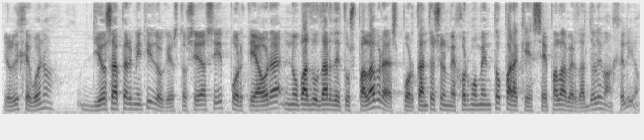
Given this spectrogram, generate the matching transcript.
Yo le dije, bueno, Dios ha permitido que esto sea así porque ahora no va a dudar de tus palabras, por tanto es el mejor momento para que sepa la verdad del Evangelio.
